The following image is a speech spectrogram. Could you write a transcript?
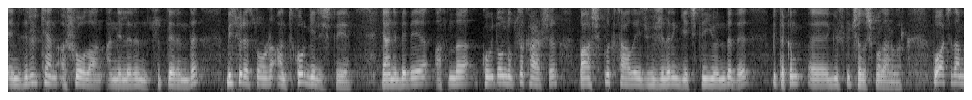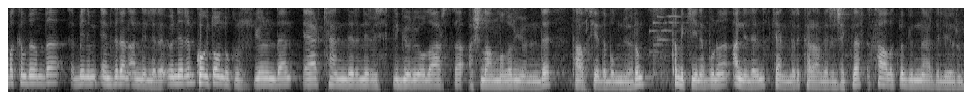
emzirirken aşı olan annelerin sütlerinde bir süre sonra antikor geliştiği yani bebeğe aslında COVID-19'a karşı bağışıklık sağlayıcı hücrelerin geçtiği yönünde de bir takım e, güçlü çalışmalar var. Bu açıdan bakıldığında benim emziren annelere önerim COVID-19 yönünden eğer kendilerini riskli görüyorlarsa aşılanmaları yönünde tavsiyede bulunuyorum. Tabii ki yine buna annelerimiz kendileri karar verecekler. Sağlıklı günler diliyorum.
